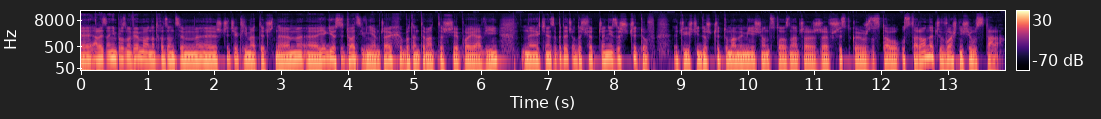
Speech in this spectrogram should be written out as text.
E, ale zanim porozmawiamy o nadchodzącym e, szczycie klimatycznym, e, jak i o sytuacji w Niemczech, bo ten temat też się pojawi, chciałem zapytać o doświadczenie ze szczytów. Czy jeśli do szczytu mamy miesiąc, to oznacza, że wszystko już zostało ustalone, czy właśnie się ustala?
